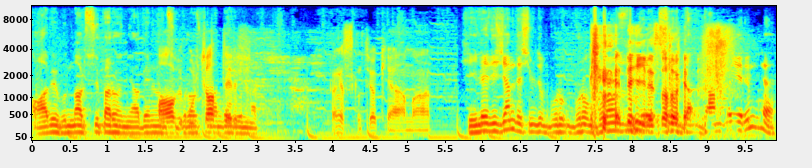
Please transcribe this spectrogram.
Abi bunlar süper oynuyor. Benim olsun. Abi, bronz ulti attı değil herif. bunlar. Kanka sıkıntı yok ya aman. Hile diyeceğim de şimdi bro, bro, bronz Ne hilesi oğlum ya? da- damga yerim de.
